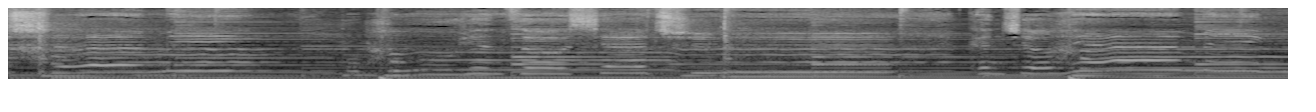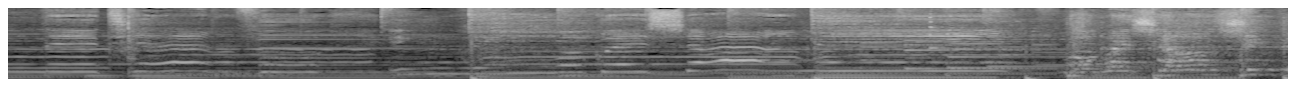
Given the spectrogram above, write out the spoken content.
生命，我不愿走下去恳求怜悯的天赋，引领我归向你。我们相信的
